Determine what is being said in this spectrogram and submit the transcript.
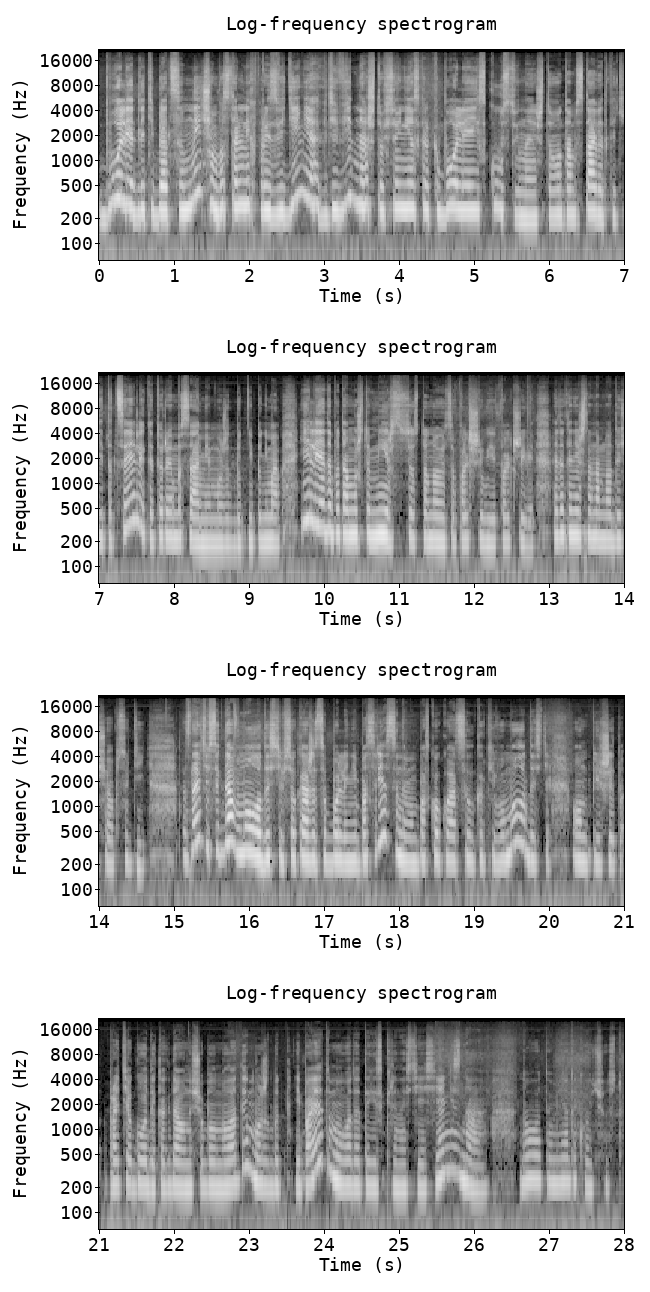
более для тебя ценны, чем в остальных произведениях, где видно, что все несколько более искусственное, что он там ставит какие-то цели, которые мы сами, может быть, не понимаем. Или это потому, что мир все становится фальшивее и фальшивее. Это, конечно, нам надо еще обсудить. Знаете, всегда в молодости все кажется более непосредственным, поскольку отсылка к его молодости, он пишет про те годы, когда он еще был молодым, может быть, и поэтому вот эта искренность есть. Я не знаю. Но вот у меня такое чувство.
